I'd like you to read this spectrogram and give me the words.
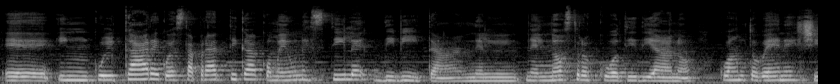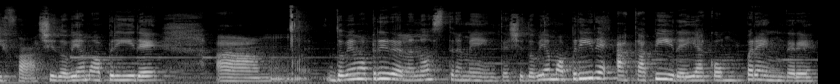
Eh, inculcare questa pratica come un stile di vita nel, nel nostro quotidiano, quanto bene ci fa, ci dobbiamo aprire a, dobbiamo aprire la nostra mente, ci dobbiamo aprire a capire e a comprendere,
